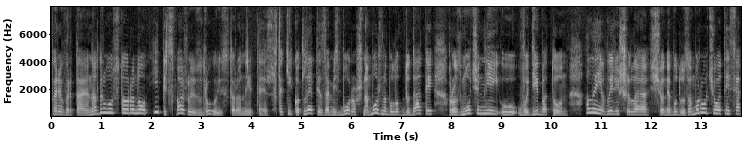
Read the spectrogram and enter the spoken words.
перевертаю на другу сторону і підсмажую з другої сторони теж. В такі котлети замість борошна можна було б додати розмочений у воді батон, але я вирішила, що не буду заморочуватися,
